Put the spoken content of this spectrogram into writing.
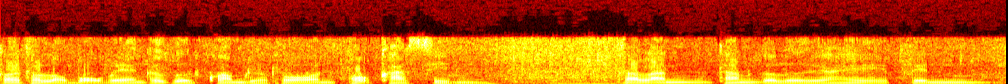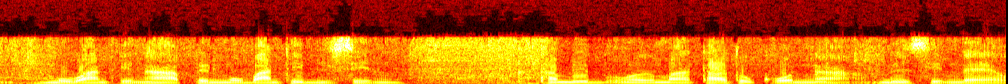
ก็ทะเลาะเบาะแวงก็เกิดความเดือดร้อน เพราะขาดศีลดังนั้นท่านก็เลยให้เป็นหมู่บ้านศีลห้าเป็นหมู่บ้านที่มีศีลถ้ามีมาถ้าทุกคนน่ะมีศีลแล้ว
